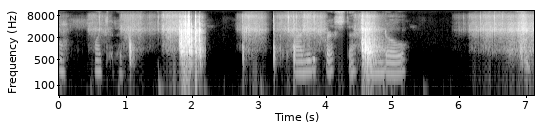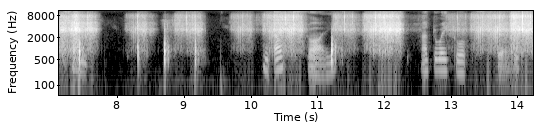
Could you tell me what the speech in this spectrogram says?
Oh, why did I? I need to press the handle. And outside. How do I go upstairs?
